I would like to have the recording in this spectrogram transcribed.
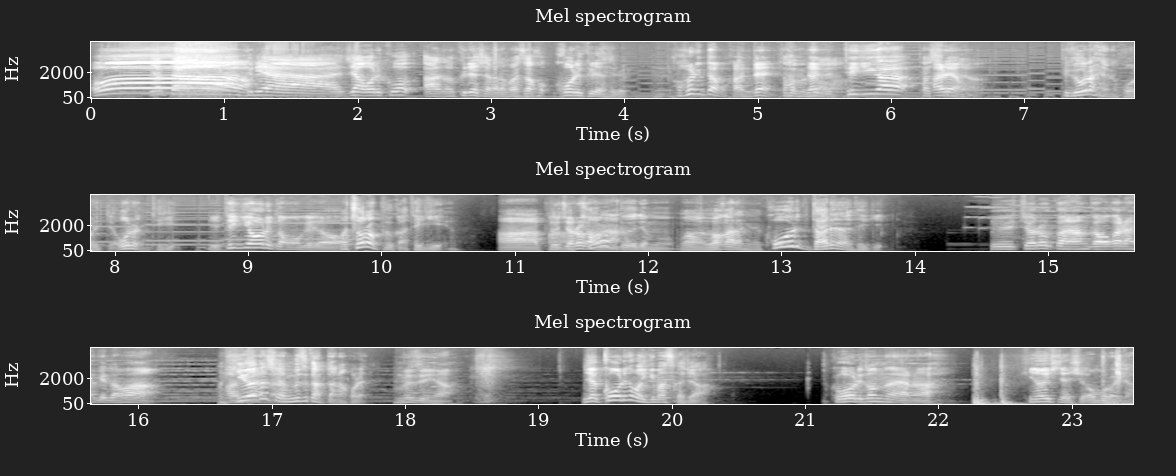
おーやったークリアじゃあ俺こう、あの、クリアしたから、まさん氷クリアする？これ多分簡単多分なだって敵が、あれやもん。ん。敵おらへんの氷って。おるん？敵。いや敵おると思うけどまあ、。チョロプーか、敵。あー、プーチョロかな。チョロプーでも、まあ、わからんけど、氷って誰なの敵？プーチョロかなんかわからんけど、まあ、日は確かに難かったな、これ。むずいな。じゃあ氷の方行きますか、じゃあ。氷どんなんやろな。日の石の石おもろいな。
